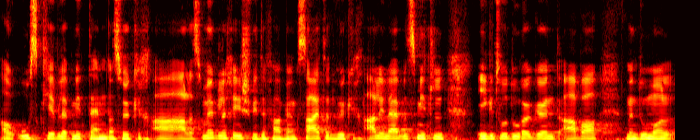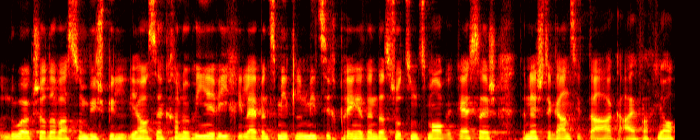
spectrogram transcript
auch ausgehebelt mit dem, dass wirklich auch alles möglich ist, wie der Fabian gesagt hat, wirklich alle Lebensmittel irgendwo durchgehen. Aber wenn du mal schaust, oder was zum Beispiel, ja, sehr kalorienreiche Lebensmittel mit sich bringen, wenn das schon zum Morgen gegessen hast, dann hast du den ganzen Tag einfach, ja,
